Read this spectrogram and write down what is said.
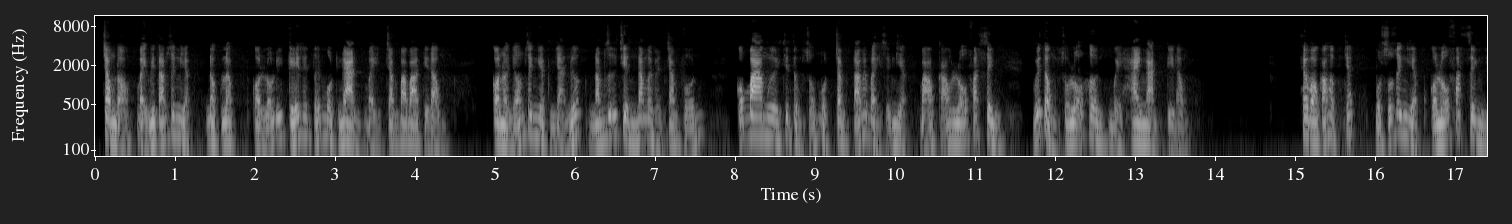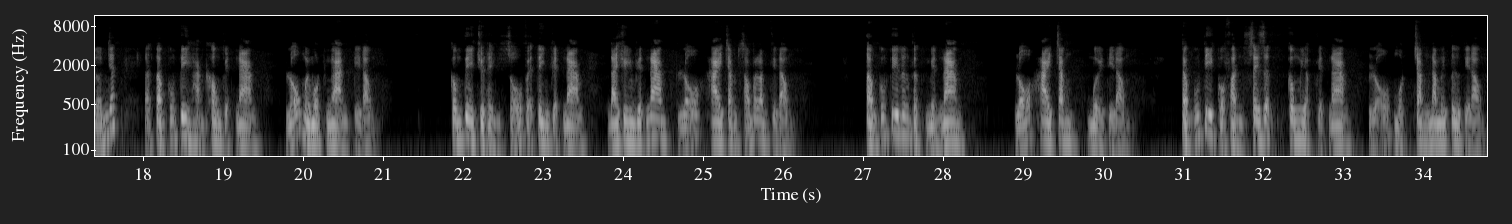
Trong đó 78 doanh nghiệp độc lập còn lỗ lũy kế lên tới 1.733 tỷ đồng, còn ở nhóm doanh nghiệp nhà nước nắm giữ trên 50% vốn, có 30 trên tổng số 187 doanh nghiệp báo cáo lỗ phát sinh với tổng số lỗ hơn 12.000 tỷ đồng. Theo báo cáo hợp chất, một số doanh nghiệp có lỗ phát sinh lớn nhất là Tổng Công ty Hàng không Việt Nam, lỗ 11.000 tỷ đồng. Công ty truyền hình số vệ tinh Việt Nam, Đài truyền Việt Nam lỗ 265 tỷ đồng. Tổng Công ty Lương thực miền Nam lỗ 210 tỷ đồng. Tổng Công ty Cổ phần Xây dựng Công nghiệp Việt Nam lỗ 154 tỷ đồng.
